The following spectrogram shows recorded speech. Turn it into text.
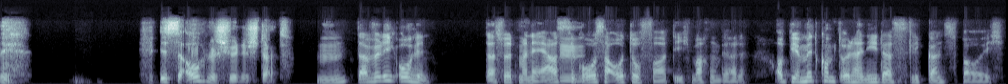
Ist auch eine schöne Stadt. Mhm, da will ich auch hin. Das wird meine erste Mhm. große Autofahrt, die ich machen werde. Ob ihr mitkommt oder nie, das liegt ganz bei euch.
